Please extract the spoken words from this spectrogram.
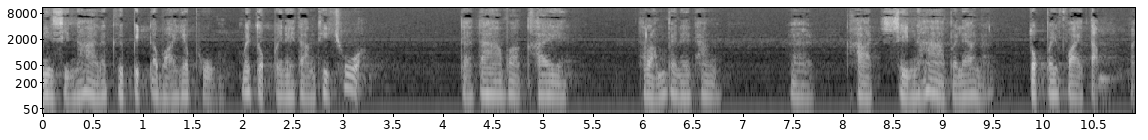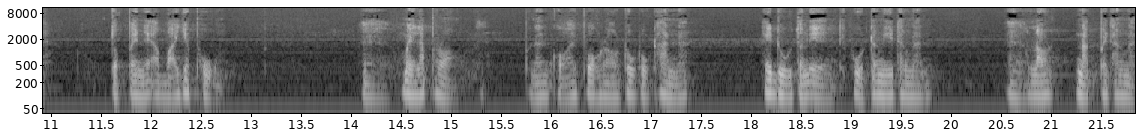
มีศีลห้าแล้วคือปิดอบายภูมิ ไม่ตกไปในทางที่ชั่ว แต่ถ้าว่าใครถลำไปในทางขาดศีลห้าไปแล้วนะตกไปฝ่ายต่ำตกไปในอบายภูมิไม่รับรองเพราะนั้นขอให้พวกเราทุกๆทท่านนะให้ดูตนเองที่พูดทั้งนี้ทั้งนั้น เราหนักไปทางไหน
